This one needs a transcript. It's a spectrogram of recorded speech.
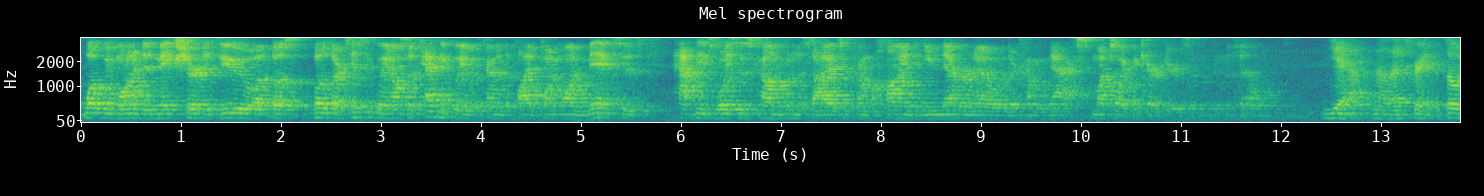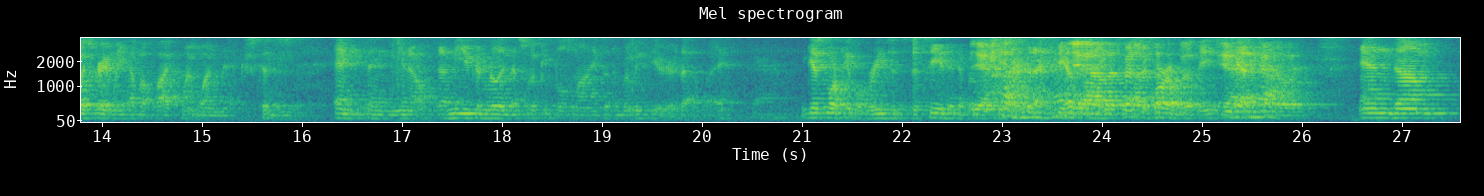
what we wanted to make sure to do, uh, both both artistically and also technically, with kind of the 5.1 mix, is have these voices come from the sides or from behind, and you never know where they're coming next, much like the characters in, in the film. yeah, no, that's great. It's always great when you have a five point one mix because anything, you know, I mean, you can really mess with people's minds in a movie theater that way. Yeah. It gives more people reasons to see it in a movie Yeah. theater. That's the other Yeah, especially horror movies. Yeah, totally. And um,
